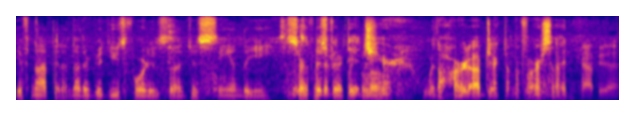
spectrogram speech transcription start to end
Yeah. If not, then another good use for it is uh, just seeing the So there's a surface bit of a directly ditch below. here with a hard object on the far side. Copy that.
